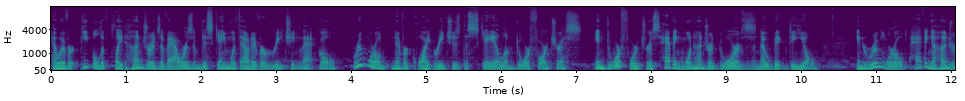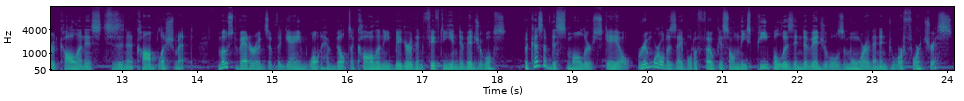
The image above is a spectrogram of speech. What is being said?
However, people have played hundreds of hours of this game without ever reaching that goal. RimWorld never quite reaches the scale of Dwarf Fortress. In Dwarf Fortress, having 100 dwarves is no big deal. In RimWorld, having 100 colonists is an accomplishment. Most veterans of the game won't have built a colony bigger than 50 individuals. Because of this smaller scale, RimWorld is able to focus on these people as individuals more than in Dwarf Fortress.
